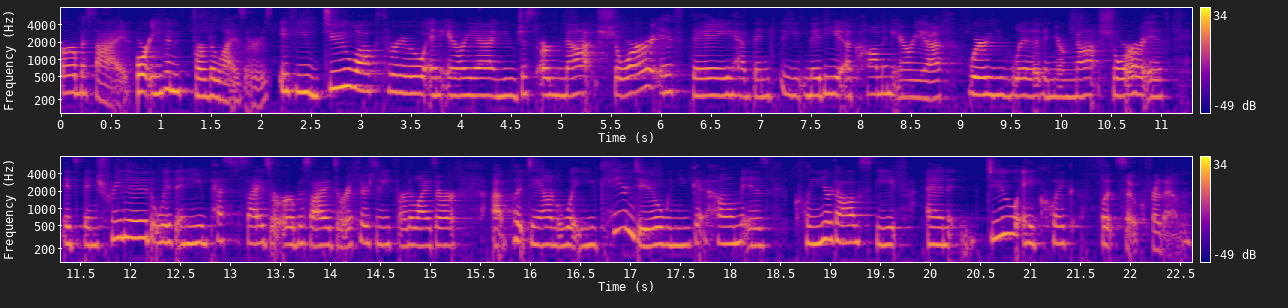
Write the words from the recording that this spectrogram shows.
herbicide, or even fertilizers. If you do walk through an area and you just are not sure if they have been maybe a common area where you live and you're not sure if it's been treated with any pesticides or herbicides or if there's any fertilizer uh, put down, what you can do when you get home is clean your dog's feet and do a quick foot soak for them.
